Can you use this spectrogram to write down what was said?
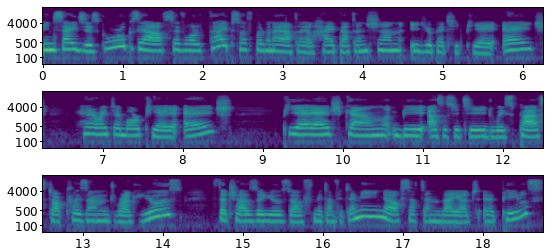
Inside this group, there are several types of pulmonary arterial hypertension, idiopathic PAH, heritable PAH. PAH can be associated with past or present drug use, such as the use of methamphetamine or certain diet uh, pills.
